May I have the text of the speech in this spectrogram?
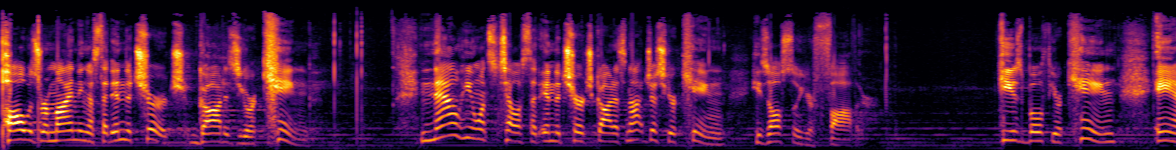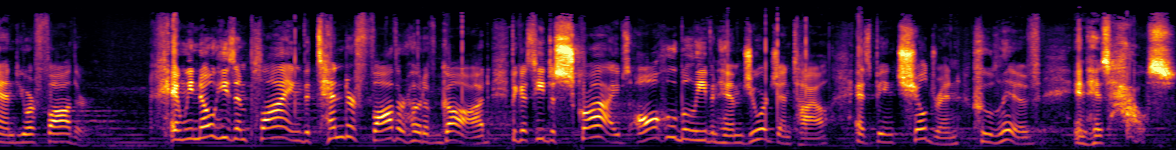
Paul was reminding us that in the church, God is your king. Now he wants to tell us that in the church, God is not just your king, he's also your father. He is both your king and your father. And we know he's implying the tender fatherhood of God because he describes all who believe in him, Jew or Gentile, as being children who live in his house.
